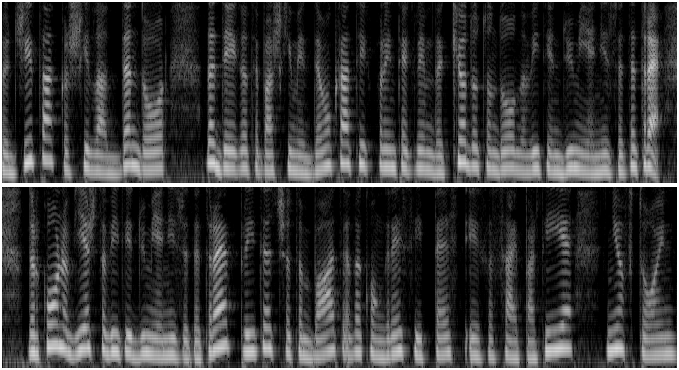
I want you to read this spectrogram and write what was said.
të gjitha këshillat vendorë dhe degët e Bashkimit Demokratik për Integrim dhe kjo do të ndodhë në vitin dy mijë e njëzet e tre. Ndërkohë në vjeshtë të vitit dy mijë e njëzet e tre pritet që të mbahet edhe kongresi i pestë i kësaj partie, njoftojnë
